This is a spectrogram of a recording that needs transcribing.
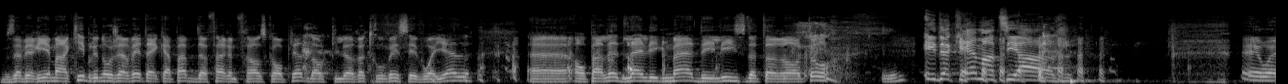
Vous avez rien manqué. Bruno Gervais est incapable de faire une phrase complète, donc il a retrouvé ses voyelles. Euh, on parlait de l'alignement des listes de Toronto. Et de crème anti-âge. Eh oui,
